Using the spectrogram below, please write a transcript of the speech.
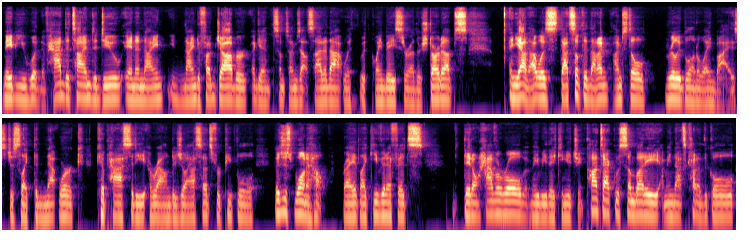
maybe you wouldn't have had the time to do in a nine nine to five job, or again, sometimes outside of that with with Coinbase or other startups and yeah, that was that's something that I'm I'm still really blown away by. is just like the network capacity around digital assets for people that just want to help, right? Like even if it's they don't have a role, but maybe they can get you in contact with somebody. I mean, that's kind of the goal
